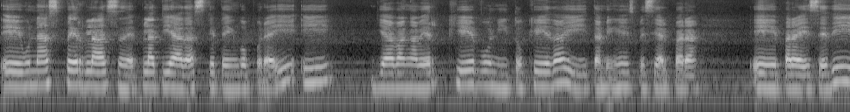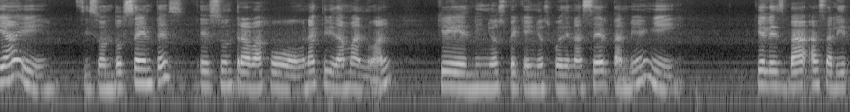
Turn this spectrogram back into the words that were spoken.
eh, unas perlas eh, plateadas que tengo por ahí. Y ya van a ver qué bonito queda. Y también es especial para para ese día y si son docentes, es un trabajo, una actividad manual que niños pequeños pueden hacer también y que les va a salir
